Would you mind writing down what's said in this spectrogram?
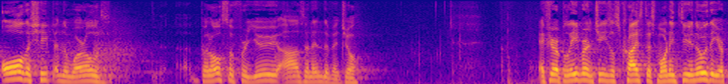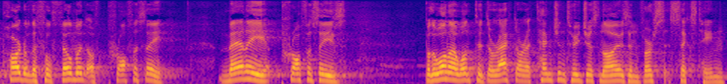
all the sheep in the world, but also for you as an individual. If you're a believer in Jesus Christ this morning, do you know that you're part of the fulfillment of prophecy? Many prophecies, but the one I want to direct our attention to just now is in verse 16,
